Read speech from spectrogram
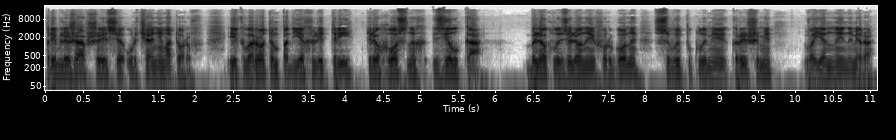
приближавшееся урчание моторов, и к воротам подъехали три трехосных «зелка», блекло-зеленые фургоны с выпуклыми крышами, военные номера.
